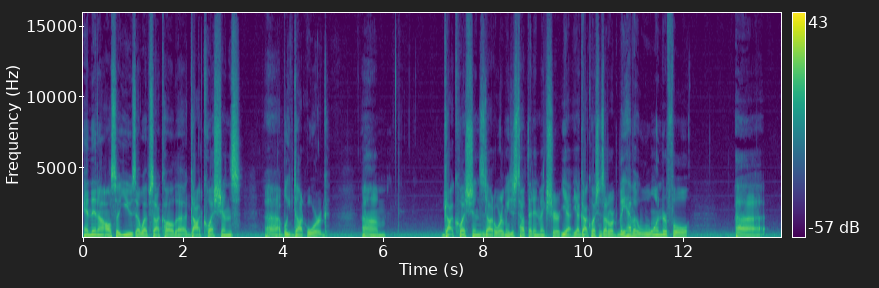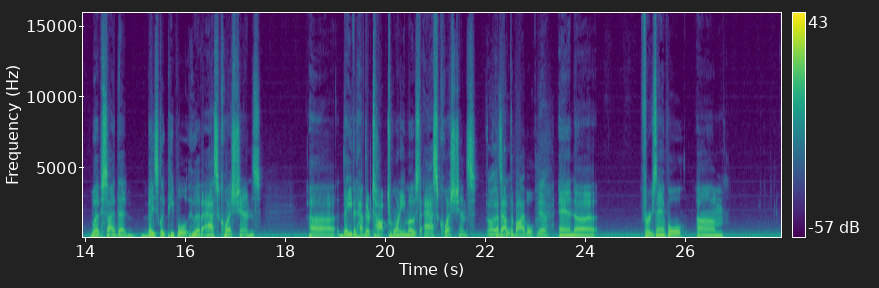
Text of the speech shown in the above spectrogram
And then I also use a website called uh, Got Questions, uh, I believe .org. Um, gotquestions.org. Let me just type that in, make sure. Yeah, yeah, gotquestions.org. They have a wonderful uh, website that basically people who have asked questions. Uh, they even have their top 20 most asked questions Oh, about cool. the Bible. Yeah. And uh, for example, um,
